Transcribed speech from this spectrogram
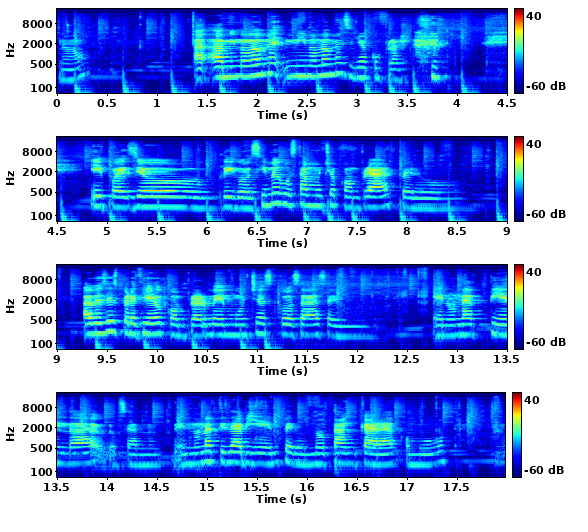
¿No? A, a mi, mamá me, mi mamá me enseñó a comprar. y pues yo digo, sí me gusta mucho comprar, pero a veces prefiero comprarme muchas cosas en, en una tienda, o sea, en una tienda bien, pero no tan cara como otra. ¿no?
